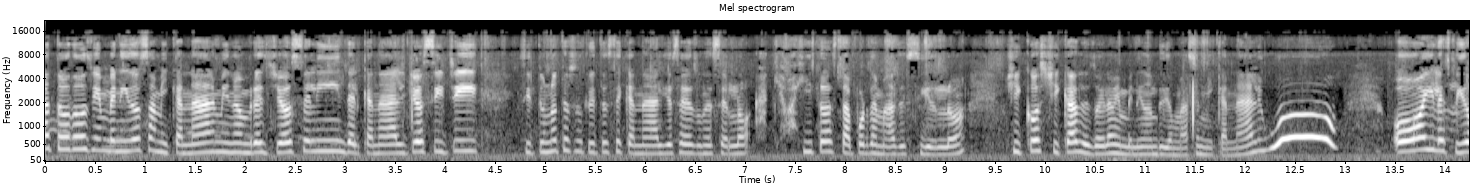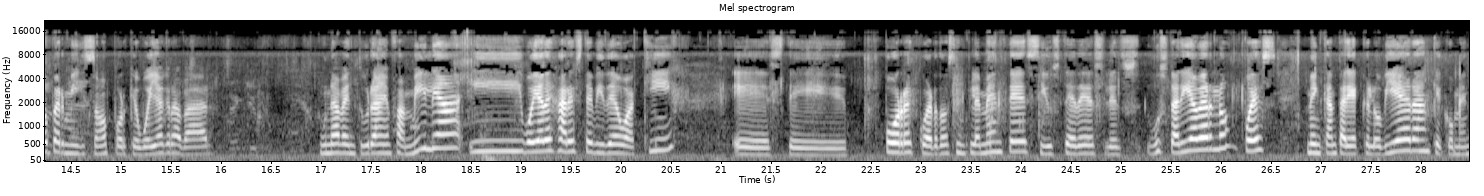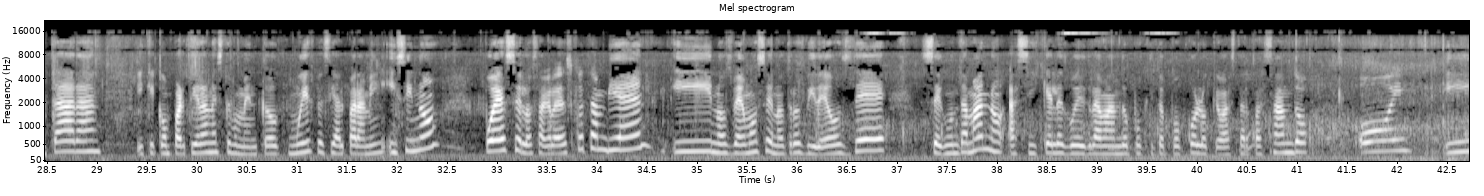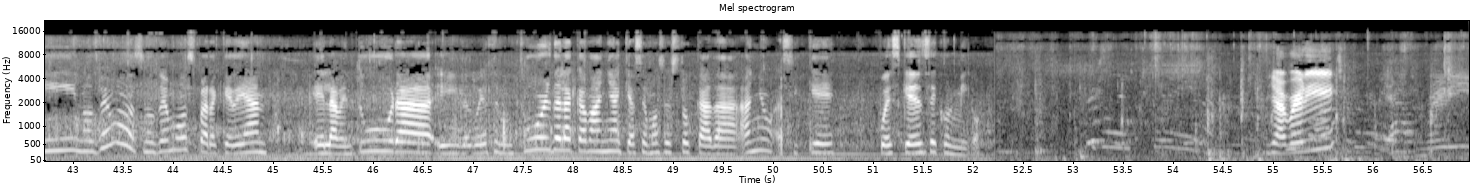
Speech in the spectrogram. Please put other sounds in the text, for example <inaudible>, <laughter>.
Hola, a todos, bienvenidos a mi canal. Mi nombre es Jocelyn del canal G. Si tú no te has suscrito a este canal, ya sabes dónde hacerlo. Aquí abajito está por demás decirlo. Chicos, chicas, les doy la bienvenida a un video más en mi canal. Hoy les pido permiso porque voy a grabar una aventura en familia y voy a dejar este video aquí este por recuerdo simplemente si ustedes les gustaría verlo pues me encantaría que lo vieran que comentaran y que compartieran este momento muy especial para mí. Y si no pues se los agradezco también y nos vemos en otros videos de segunda mano. Así que les voy grabando poquito a poco lo que va a estar pasando hoy. Y nos vemos nos vemos para que vean eh, la aventura. Y les voy a hacer un tour de la cabaña que hacemos esto cada año. Así que pues quédense conmigo. ¿Ya ready? ¿Ya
